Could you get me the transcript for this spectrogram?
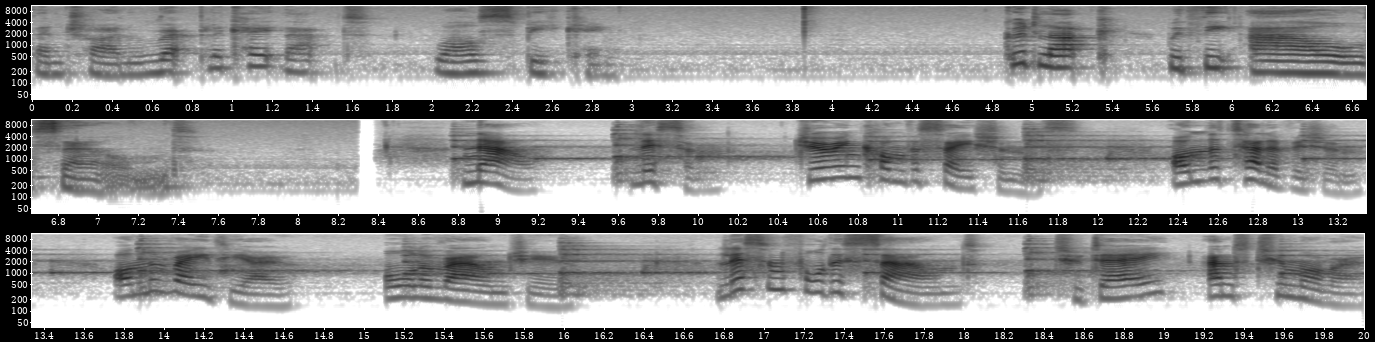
Then try and replicate that while speaking. Good luck with the owl sound. Now, listen during conversations, on the television, on the radio, all around you. Listen for this sound today and tomorrow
